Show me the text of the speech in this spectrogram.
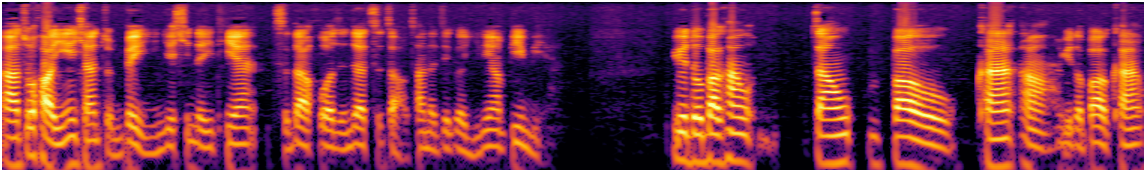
啊，做好营业前准备，迎接新的一天。迟到或人在吃早餐的这个一定要避免。阅读报刊章报刊啊，阅读报刊，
